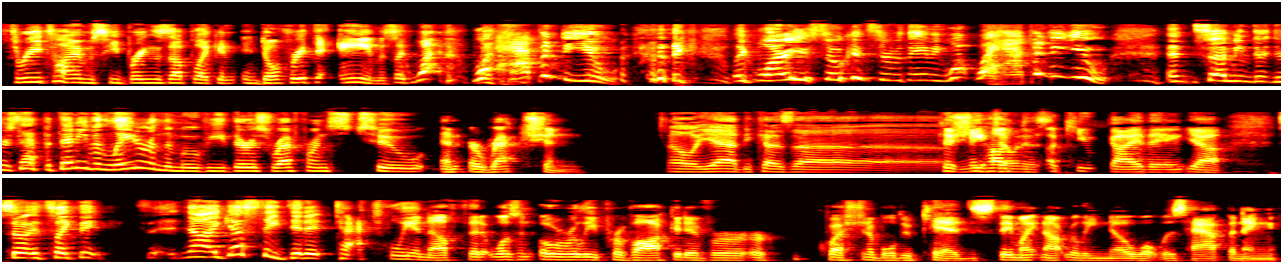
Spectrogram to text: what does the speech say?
three times he brings up like and, and don't forget to aim. It's like what what happened to you? like like why are you so concerned with aiming? What what happened to you? And so I mean there, there's that, but then even later in the movie there's reference to an erection oh yeah, because uh, because she hugged Jonas. a cute guy thing. Yeah. So it's like they. Now I guess they did it tactfully enough that it wasn't overly provocative or, or questionable to kids. They might not really know what was happening,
